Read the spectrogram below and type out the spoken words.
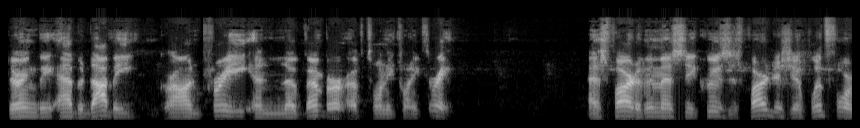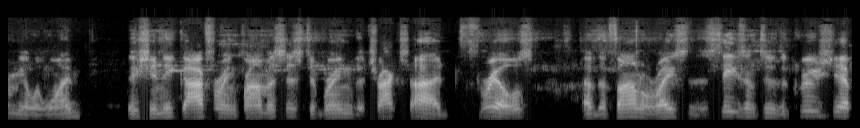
during the Abu Dhabi Grand Prix in November of 2023. As part of MSC Cruises' partnership with Formula One, this unique offering promises to bring the trackside thrills of the final race of the season to the cruise ship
